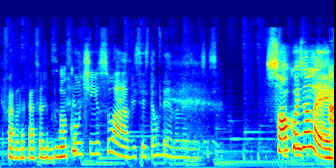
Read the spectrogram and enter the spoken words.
que fala da caça às Só um bruxas. continho suave, vocês estão vendo, né, gente? Só coisa leve. A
